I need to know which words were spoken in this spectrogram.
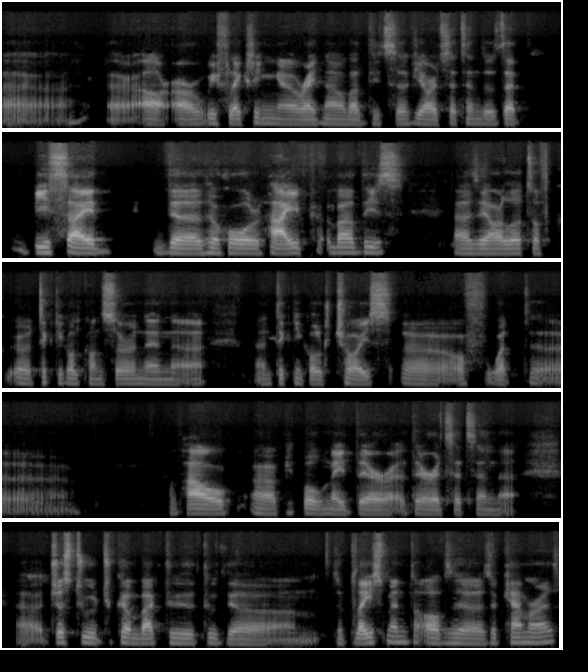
are are reflecting right now about this VR set and that beside the the whole hype about this, uh, there are lots of uh, technical concern and uh, and technical choice uh, of what uh, of how uh, people made their their headsets and just to to come back to to the um, the placement of the the cameras.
